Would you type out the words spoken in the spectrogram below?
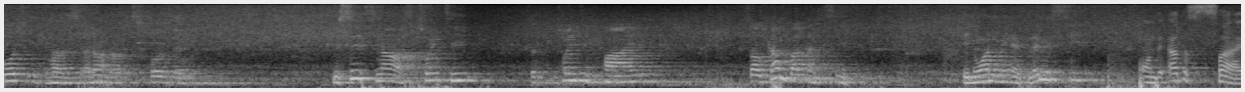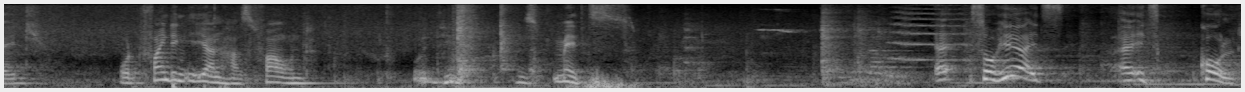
what it has. It's called the. You see, it's now it's 20, the 25. So I'll come back and see in one minute. Let me see on the other side what Finding Ian has found with his, his mates. Uh, so here it's uh, it's cold.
